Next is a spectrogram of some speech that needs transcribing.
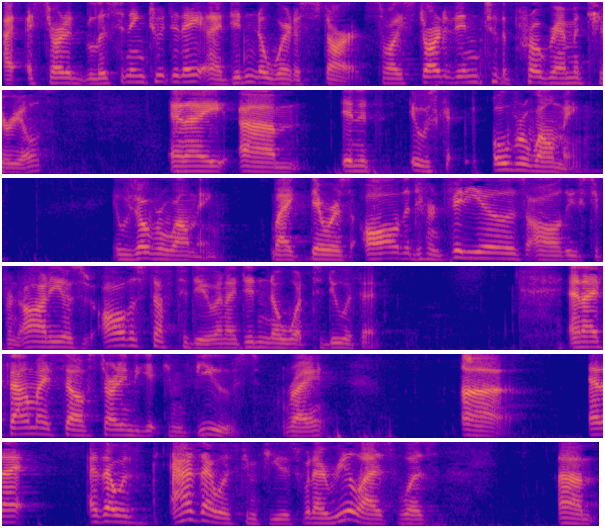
I, I started listening to it today and I didn't know where to start. So I started into the program materials and I, um, and it, it was overwhelming. It was overwhelming. Like there was all the different videos, all these different audios, all the stuff to do and I didn't know what to do with it. And I found myself starting to get confused, right? Uh, and I, as I was, as I was confused, what I realized was, um,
